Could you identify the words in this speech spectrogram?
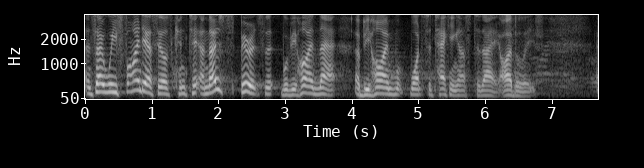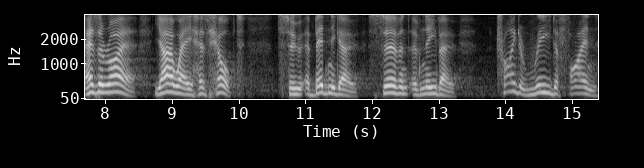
And so we find ourselves content, and those spirits that were behind that are behind what's attacking us today, I believe. Azariah, Yahweh has helped to Abednego, servant of Nebo, trying to redefine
